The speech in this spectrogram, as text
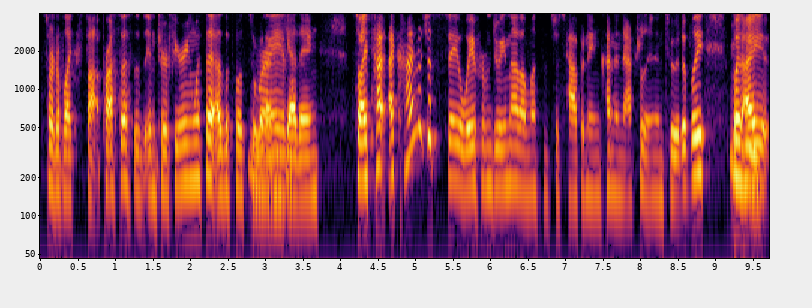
sort of like thought process is interfering with it as opposed to what I'm getting. So I I kind of just stay away from doing that unless it's just happening kind of naturally and intuitively. But Mhm. I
